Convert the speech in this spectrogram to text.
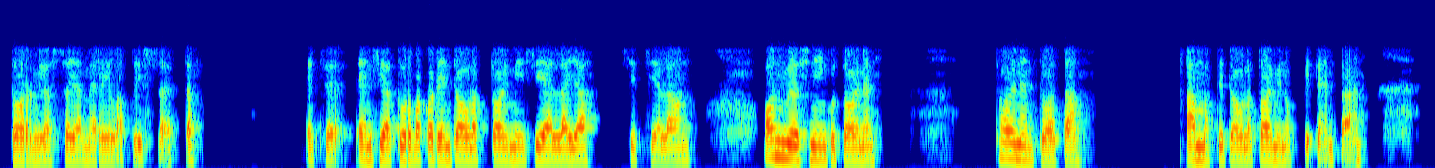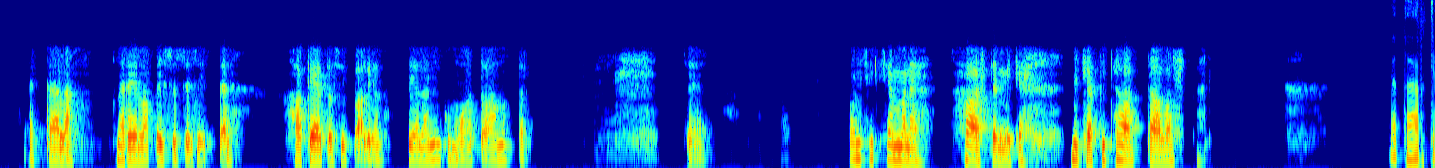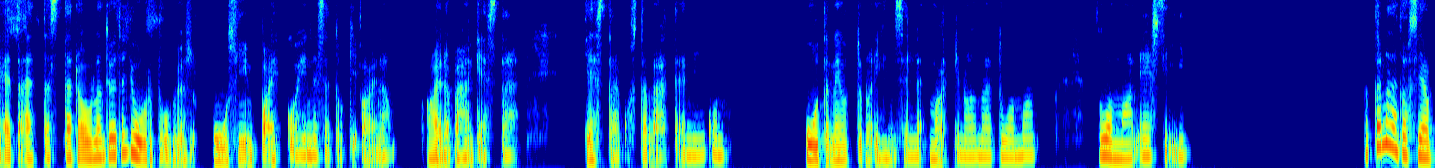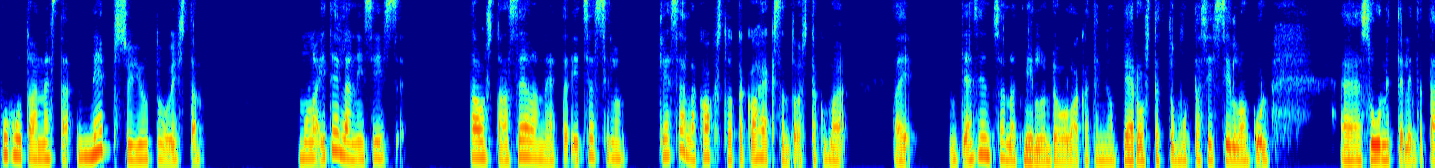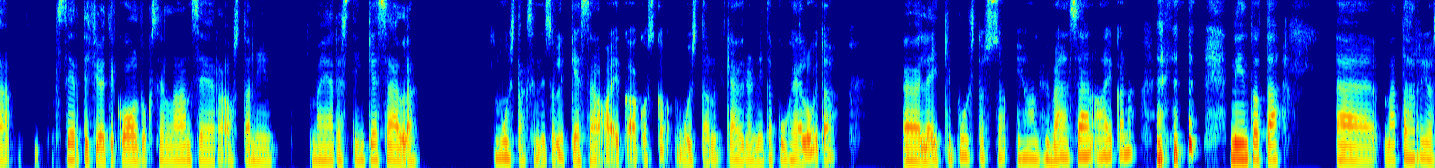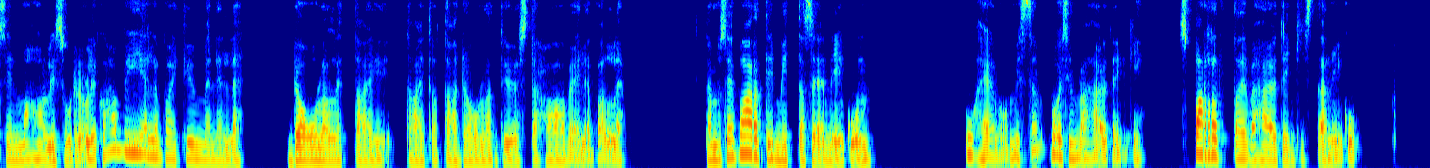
Torniossa ja Merilapissa, että, että se ensi- ja turvakodin doulat toimii siellä ja sitten siellä on, on myös niin kuin toinen, toinen tuota, ammattidoula toiminut pitempään. Että täällä Merilapissa se sitten hakee tosi paljon siellä niin kuin muotoa, mutta se on sitten semmoinen haaste, mikä, mikä pitää ottaa vastaan. Ja tärkeää, että sitä doulan työtä juurtuu myös uusiin paikkoihin, ja se toki aina, aina vähän kestää, kestää kun sitä lähtee niin kuin uutena juttuna ihmisille markkinoimaan ja tuomaan, tuomaan esiin. No tänään tosiaan puhutaan näistä nepsyjutuista. Mulla itselläni siis tausta on sellainen, että itse asiassa silloin kesällä 2018, kun mä, tai miten sen nyt sanoit, milloin Doula Akatemia on perustettu, mutta siis silloin kun suunnittelin tätä sertifiointikoulutuksen lanseerausta, niin mä järjestin kesällä, muistaakseni se oli kesäaikaa, koska muistan käydä niitä puheluita leikkipuistossa ihan hyvän sään aikana, niin tota, mä tarjosin mahdollisuuden, olikohan viidelle vai kymmenelle doulalle tai, tai tota doulan työstä haaveilevalle tämmöiseen vartin mittaiseen niin kuin puheluun, missä voisin vähän jotenkin sparrata tai vähän jotenkin sitä, niin kuin,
